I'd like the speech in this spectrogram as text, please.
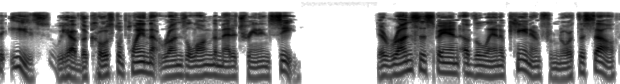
to east, we have the coastal plain that runs along the Mediterranean Sea. It runs the span of the land of Canaan from north to south,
